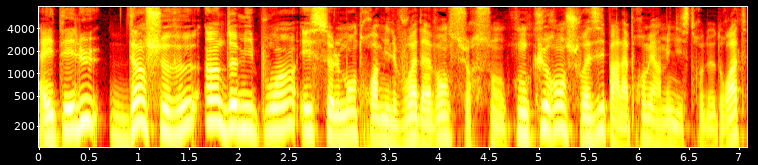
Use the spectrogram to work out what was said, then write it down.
a été élue d'un cheveu, un demi-point et seulement 3000 voix d'avance sur son concurrent choisi par la première ministre de droite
